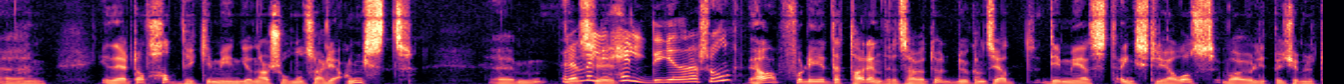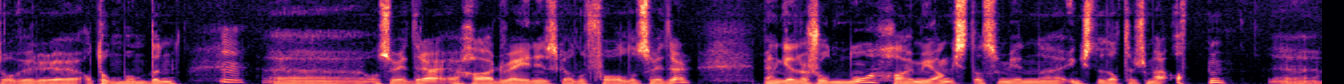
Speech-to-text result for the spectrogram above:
Eh, I det hele tatt hadde ikke min generasjon noe særlig angst. Eh, Dere er en jeg veldig ser- heldig generasjon. Ja, fordi dette har endret seg. vet Du Du kan si at De mest engstelige av oss var jo litt bekymret over eh, atombomben Mm. uh, osv. Hard rain is gonna fall osv. Men generasjonen nå har jo mye angst. altså Min eh, yngste datter som er 18. uh,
